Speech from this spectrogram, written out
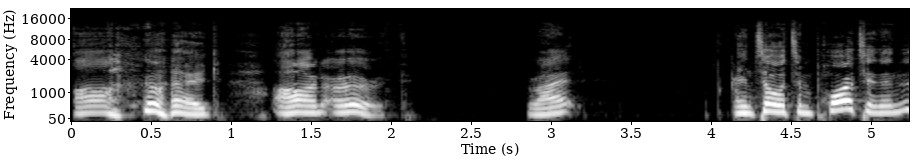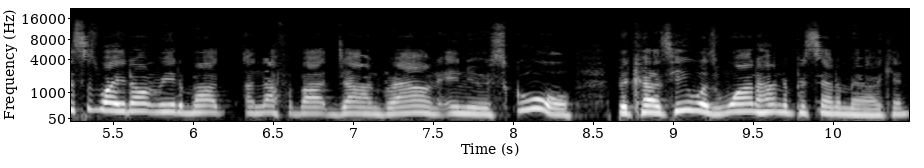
on like on earth right? And so it's important and this is why you don't read about enough about john brown in your school because he was 100% american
